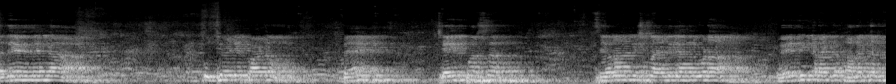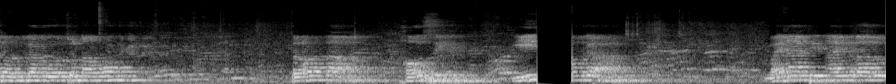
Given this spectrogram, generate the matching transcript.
అదేవిధంగా ఉచ్చేడిపాడు బ్యాంక్ చైర్పర్సన్ శివరామకృష్ణ రెడ్డి గారిని కూడా వేదిక అలంక- అలంకరించవలసిందిగా కోరుచున్నాము. తర్వాత హౌసింగ్. ఈ విధంగా నాయకురాలు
